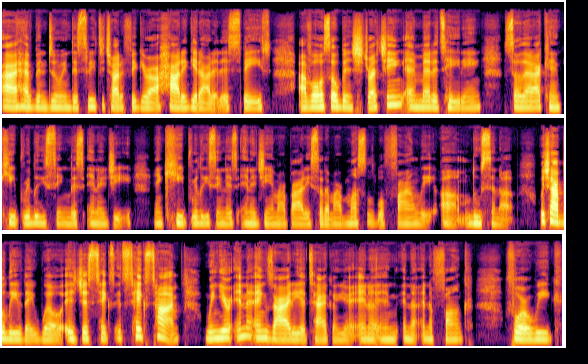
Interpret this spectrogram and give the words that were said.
I have been doing this week to try to figure out how to get out of this space. I've also been stretching and meditating so that I can keep releasing this energy and keep releasing this energy in my body so that my muscles will finally um, loosen up, which I believe they will. It just takes it takes time when you're in an anxiety attack or you're in a in, in a, in a funk for a week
